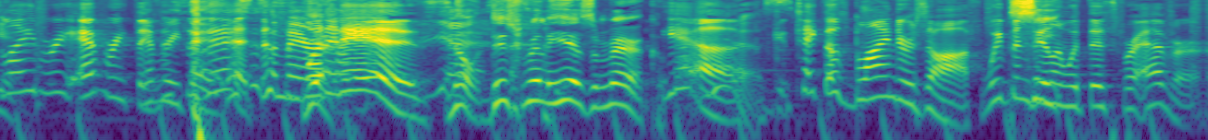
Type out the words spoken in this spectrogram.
Slavery, everything. Everything. This is it. This is This is America. what it is. No, this really is America. Yeah. Yes. Take those blinders off. We've been See- dealing with this forever.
